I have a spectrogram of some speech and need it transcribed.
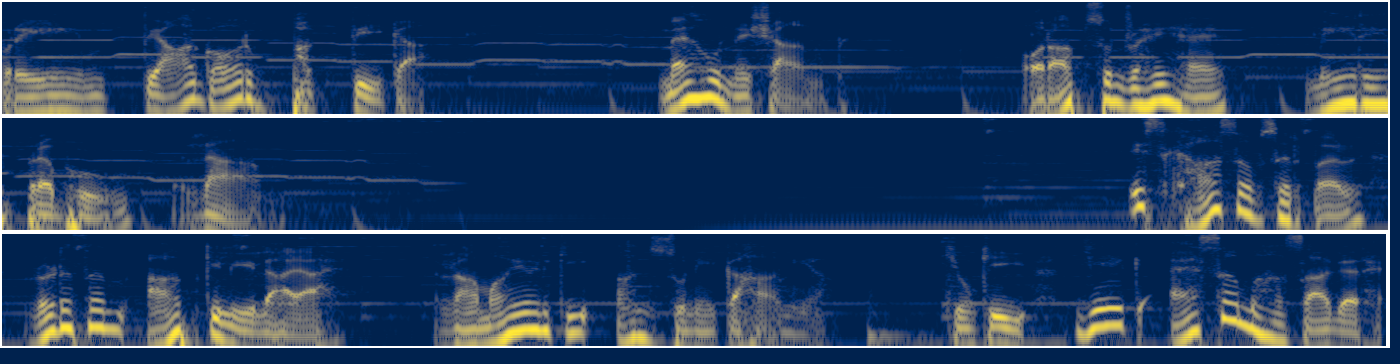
प्रेम, त्याग और भक्ति का। मैं हूँ निशांत। और आप सुन रहे हैं मेरे प्रभु राम। इस खास अवसर पर रेड एफ़ आपके लिए लाया है रामायण की अनसुनी कहानियाँ, क्योंकि ये एक ऐसा महासागर है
